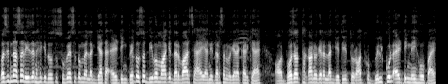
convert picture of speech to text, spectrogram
बस इतना सा रीजन है कि दोस्तों सुबह से तो मैं लग गया था एडिटिंग पे। दोस्तों दीवा माँ के दरबार से आए, यानी दर्शन वगैरह करके आए। और बहुत ज़्यादा थकान वगैरह लग गई थी तो रात को बिल्कुल एडिटिंग नहीं हो पाए।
